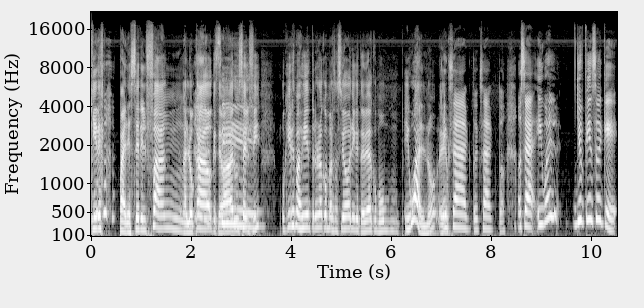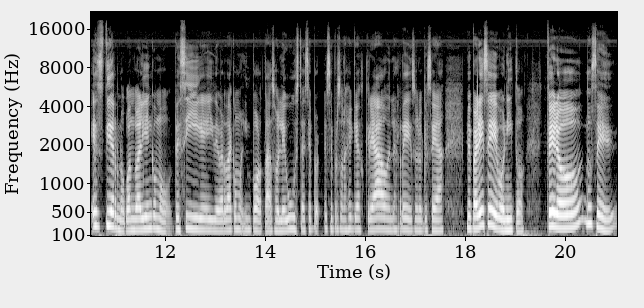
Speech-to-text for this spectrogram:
quieres parecer el fan alocado que te va a dar un selfie o quieres más bien tener una conversación y que te vea como un igual, ¿no? Eh, Exacto, exacto. O sea, igual yo pienso que es tierno cuando alguien como te sigue y de verdad como le importas o le gusta ese, ese personaje que has creado en las redes o lo que sea. Me parece bonito. Pero, no sé,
